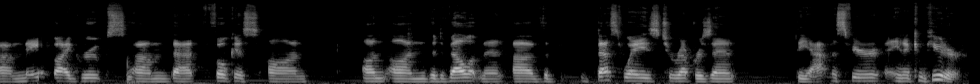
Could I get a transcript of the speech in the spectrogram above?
um, made by groups um, that focus on, on, on the development of the best ways to represent the atmosphere in a computer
